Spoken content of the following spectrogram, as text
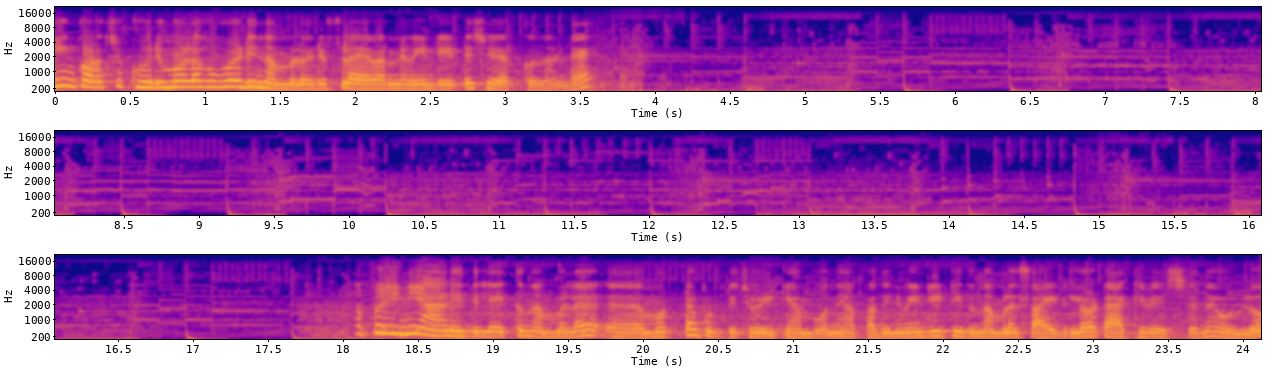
ഇനി കുറച്ച് കുരുമുളക് പൊടി നമ്മളൊരു ഫ്ലേവറിന് വേണ്ടിയിട്ട് ചേർക്കുന്നുണ്ട്. ഇനിയാണ് ഇതിലേക്ക് നമ്മൾ മുട്ട പൊട്ടിച്ചൊഴിക്കാൻ പോകുന്നത്. അപ്പോൾ അതിന് വേണ്ടിയിട്ട് ഇത് നമ്മൾ സൈഡിലോട്ടാക്കി വെച്ചതേ ഉള്ളൂ.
